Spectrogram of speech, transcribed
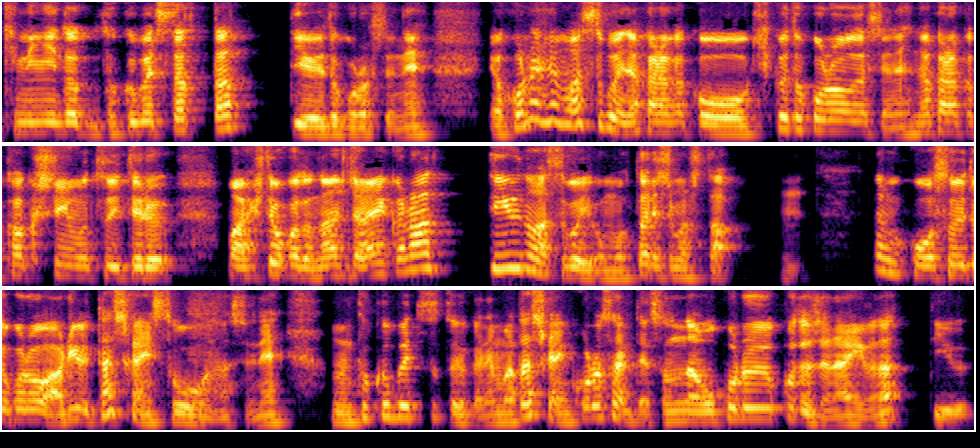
君にとって特別だったっていうところですよね。いや、この辺はすごいなかなかこう、聞くところですよね。なかなか確信をついてる、まあ、一言なんじゃないかなっていうのはすごい思ったりしました。うん。なんかこう、そういうところはあるよ。確かにそうなんですよね。うん、特別というかね、まあ確かに殺されてそんな怒ることじゃないよなっていう。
